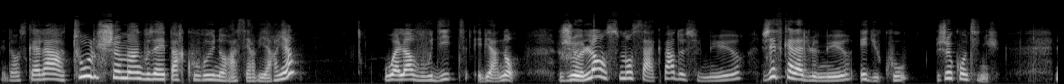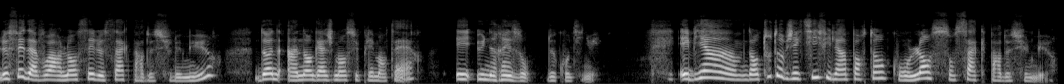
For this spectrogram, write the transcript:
et dans ce cas-là, tout le chemin que vous avez parcouru n'aura servi à rien. Ou alors vous vous dites, eh bien non, je lance mon sac par-dessus le mur, j'escalade le mur, et du coup, je continue. Le fait d'avoir lancé le sac par-dessus le mur donne un engagement supplémentaire, et une raison de continuer. Eh bien, dans tout objectif, il est important qu'on lance son sac par-dessus le mur.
